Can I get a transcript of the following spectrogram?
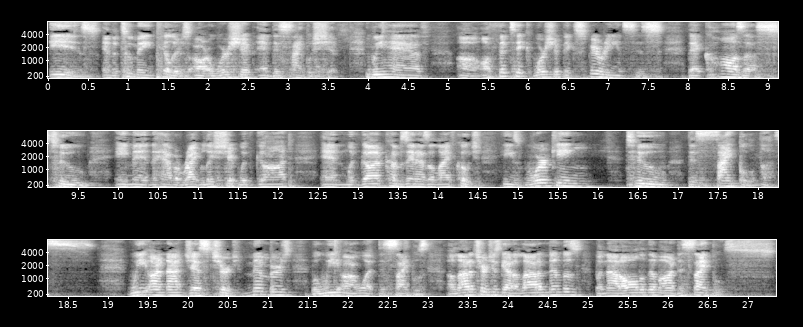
is, and the two main pillars are worship and discipleship. We have uh, authentic worship experiences that cause us to, amen, to have a right relationship with God. And when God comes in as a life coach, He's working to disciple us. We are not just church members, but we are what? Disciples. A lot of churches got a lot of members, but not all of them are disciples.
